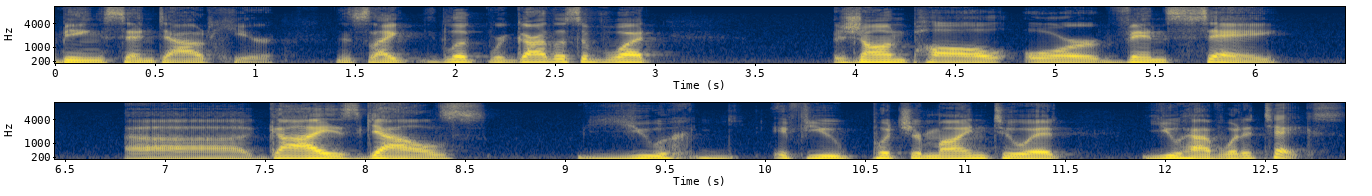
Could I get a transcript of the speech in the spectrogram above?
being sent out here. It's like look regardless of what Jean Paul or Vince say, uh, guys, gals, you if you put your mind to it, you have what it takes.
